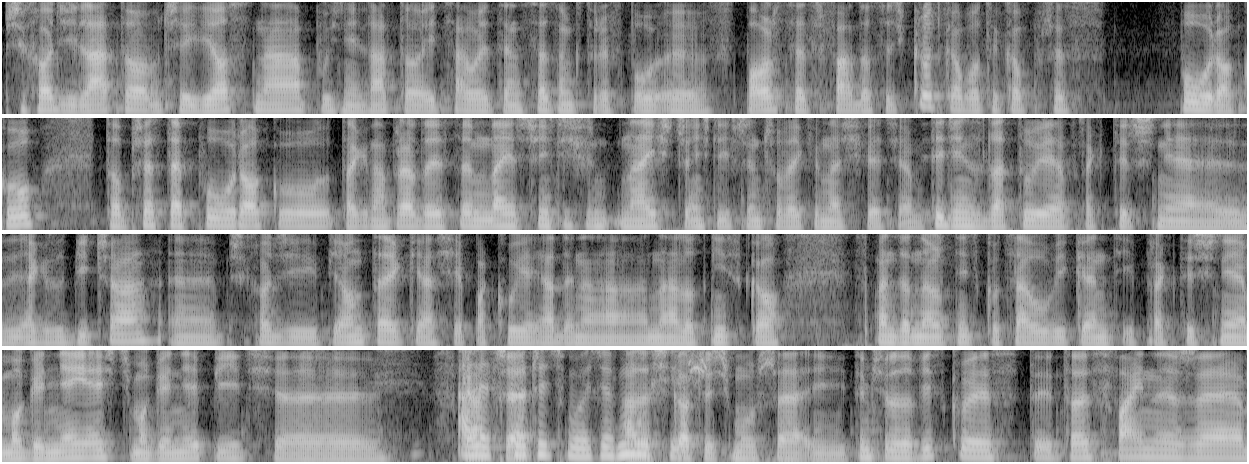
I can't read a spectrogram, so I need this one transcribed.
przychodzi lato, czyli wiosna, później lato i cały ten sezon, który w, w Polsce trwa dosyć krótko, bo tylko przez pół roku, to przez te pół roku tak naprawdę jestem najszczęśliwszym, najszczęśliwszym człowiekiem na świecie. Tydzień zlatuję praktycznie jak z bicza, e, przychodzi piątek, ja się pakuję, jadę na, na lotnisko, spędzam na lotnisku cały weekend i praktycznie mogę nie jeść, mogę nie pić, e, skaczę. Ale skoczyć mu- musisz. Ale skoczyć muszę i w tym środowisku jest, to jest fajne, że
